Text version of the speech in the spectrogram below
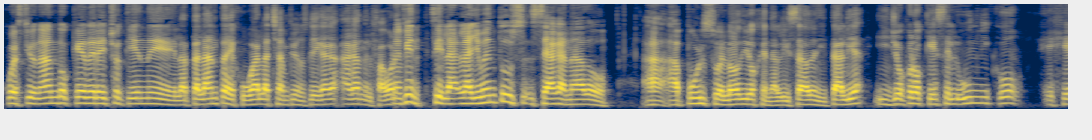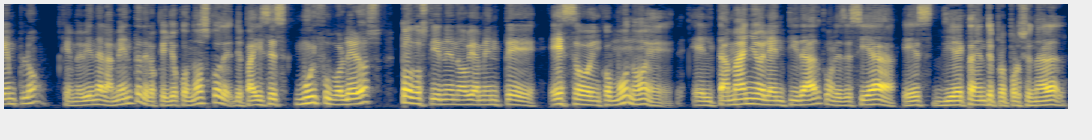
cuestionando qué derecho tiene el Atalanta de jugar la Champions League. Hagan el favor. En fin, sí, la, la Juventus se ha ganado a, pulso el odio generalizado en Italia y yo creo que es el único ejemplo que me viene a la mente de lo que yo conozco de, de países muy futboleros. Todos tienen obviamente eso en común, ¿no? Eh, el tamaño de la entidad, como les decía, es directamente proporcional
